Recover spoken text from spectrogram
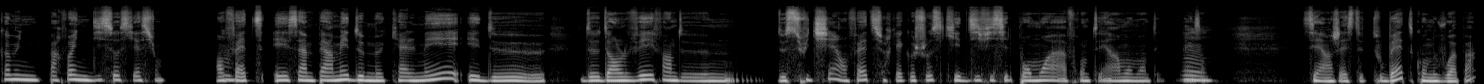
comme une, parfois une dissociation. En mmh. fait, et ça me permet de me calmer et de d'enlever, enfin de, de switcher en fait sur quelque chose qui est difficile pour moi à affronter à un moment T, par mm. exemple. C'est un geste tout bête qu'on ne voit pas.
